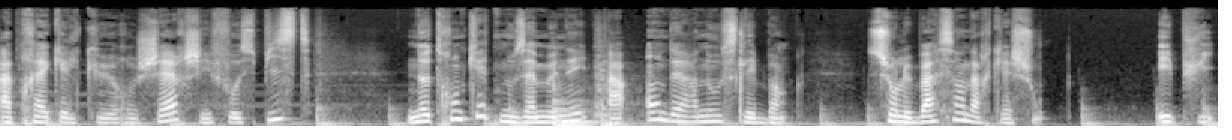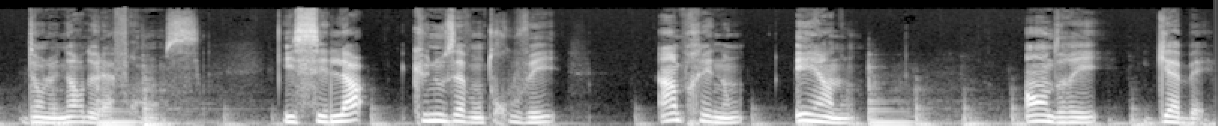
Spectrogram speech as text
Après quelques recherches et fausses pistes, notre enquête nous a menés à Andernos-les-Bains, sur le bassin d'Arcachon, et puis dans le nord de la France. Et c'est là que nous avons trouvé un prénom et un nom. André Gabet.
